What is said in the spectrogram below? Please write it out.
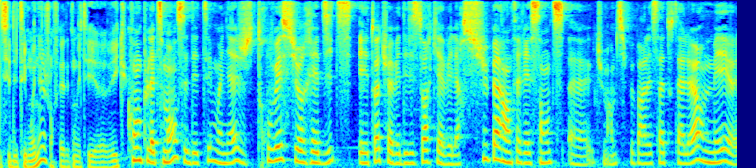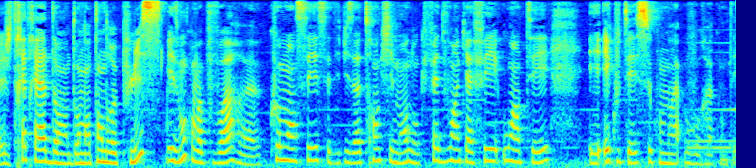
c'est des témoignages en fait qui ont été vécus. Complètement, c'est des témoignages trouvés sur Reddit. Et toi, tu avais des histoires qui avaient l'air super intéressantes. tu m'as un petit peu parlé de ça tout à l'heure, mais j'ai très très hâte d'en entendre plus. Et donc, on va pouvoir commencer cet épisode tranquillement. Donc, faites-vous un café ou un thé et écoutez ce qu'on a vous raconter.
